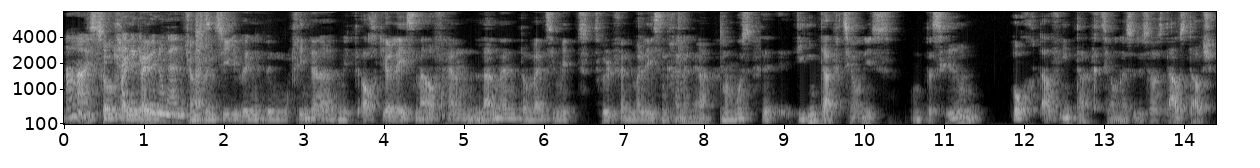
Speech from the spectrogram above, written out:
Ah, es so keine bei, Gewöhnung an. Wenn, Sie, wenn, wenn Kinder mit acht Jahren lesen aufhören lernen, dann werden sie mit zwölf Jahren nicht mehr lesen können. Ja? Man muss, äh, die Interaktion ist, und das Hirn pocht auf Interaktion, also das heißt Austausch.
